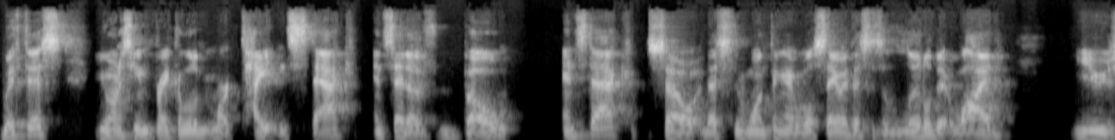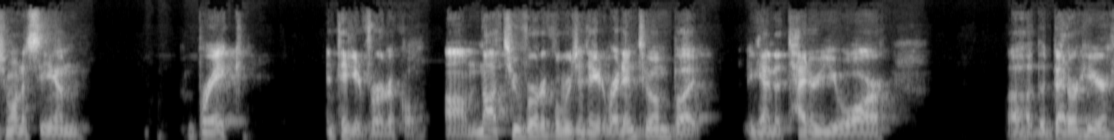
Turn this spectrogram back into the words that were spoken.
with this, you want to see him break a little bit more tight and stack instead of bow and stack. So that's the one thing I will say with this is a little bit wide. You just want to see him break and take it vertical. Um, not too vertical, we're going to take it right into him. But again, the tighter you are, uh, the better here.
